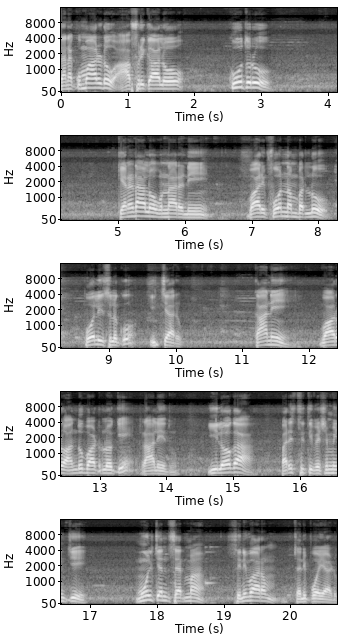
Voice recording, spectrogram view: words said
తన కుమారుడు ఆఫ్రికాలో కూతురు కెనడాలో ఉన్నారని వారి ఫోన్ నంబర్లు పోలీసులకు ఇచ్చారు. కానీ వారు అందుబాటులోకి రాలేదు. ఈలోగా పరిస్థితి విషమించి మూల్చంద్ శర్మ శనివారం చనిపోయాడు.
